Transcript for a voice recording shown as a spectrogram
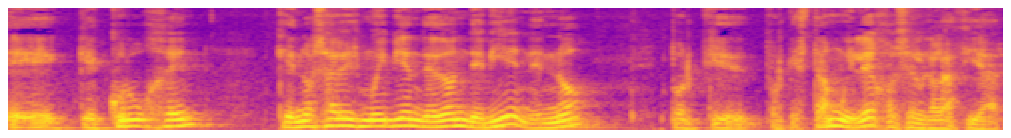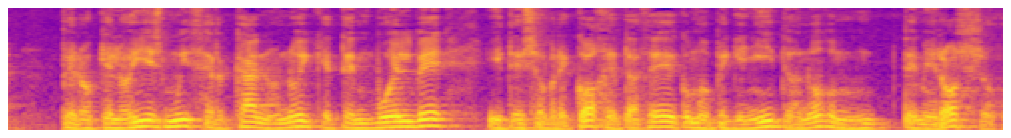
eh, que crujen, que no sabes muy bien de dónde vienen, ¿no? Porque, porque está muy lejos el glaciar, pero que lo oyes muy cercano, ¿no? Y que te envuelve y te sobrecoge, te hace como pequeñito, ¿no? Como temeroso.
